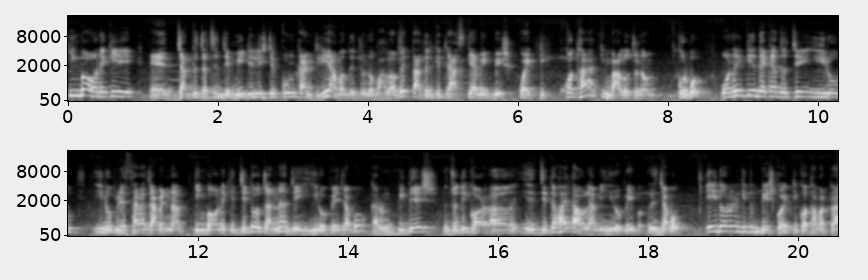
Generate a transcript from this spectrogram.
কিংবা অনেকে জানতে চাচ্ছেন যে মিডল ইস্টের কোন কান্ট্রি আমাদের জন্য ভালো হবে, তাদের ক্ষেত্রে আজকে আমি বেশ কয়েকটি কথা কিংবা আলোচনা করব। অনেকে দেখা যাচ্ছে ইউরোপ, ইউরোপে ছাড়া যাবেন না কিংবা অনেকে যেতেও চান না যে ইউরোপে যাব। কারণ বিদেশ যদি যেতে হয় তাহলে আমি ইউরোপে যাব। এই ধরনের কিন্তু বেশ কয়েকটি কথাবার্তা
